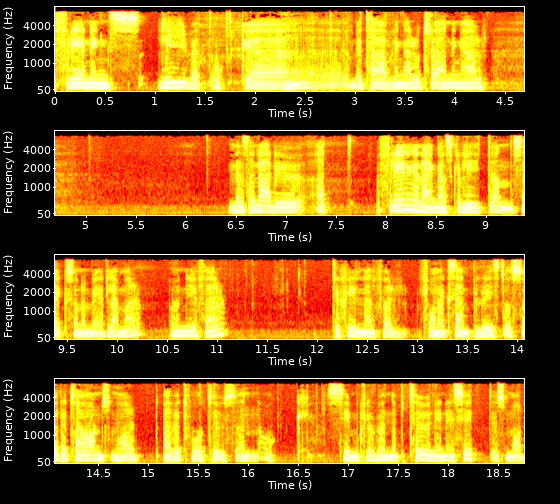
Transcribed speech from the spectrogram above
föreningslivet och eh, mm. med tävlingar och träningar. Men sen är det ju att föreningen är ganska liten, 600 medlemmar ungefär. Till skillnad för, från exempelvis då Södertörn som har över 2000 och simklubben Neptun inne i city som har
